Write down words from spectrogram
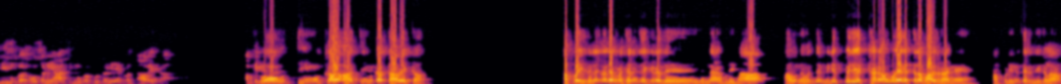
திமுக கூட்டணி அதிமுக கூட்டணி அப்புறம் தாவேக்கா. ஓ திமுக அதிமுக தாவேக்கா. அப்ப இதுல இருந்து நம்ம தெரிஞ்சுக்கிறது என்ன அப்படின்னா அவங்க வந்து மிகப்பெரிய கனவு உலகத்துல வாழ்றாங்க அப்படின்னு தெரிஞ்சுக்கலாம்.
